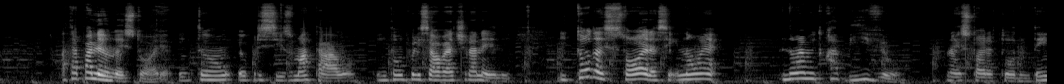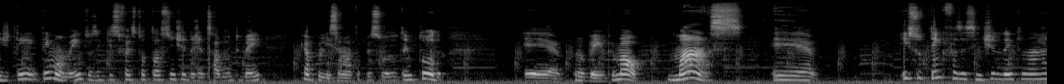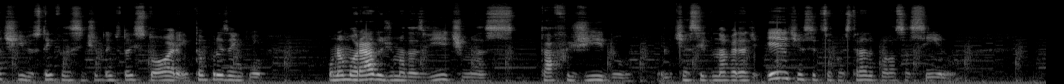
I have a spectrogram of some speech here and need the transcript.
atrapalhando a história. Então eu preciso matá-lo. Então o policial vai atirar nele. E toda a história, assim, não é, não é muito cabível na história toda, entende? Tem, tem momentos em que isso faz total sentido. A gente sabe muito bem que a polícia mata pessoas o tempo todo. É, pro bem e pro mal. Mas é, isso tem que fazer sentido dentro da narrativa, isso tem que fazer sentido dentro da história. Então, por exemplo, o namorado de uma das vítimas tá fugido. Ele tinha sido, na verdade, ele tinha sido sequestrado pelo assassino.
